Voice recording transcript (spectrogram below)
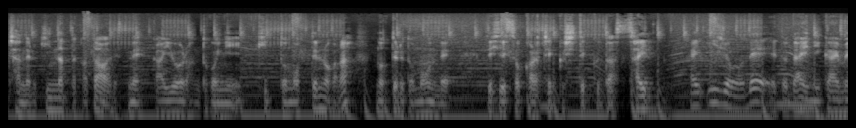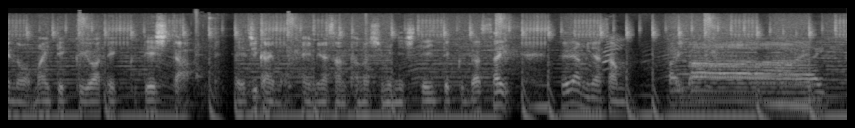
チャンネル気になった方はですね概要欄のところにきっと載ってるのかな？載ってると思うんでぜひそこからチェックしてください。はい以上で、えっと、第2回目の「マイテック・ヨアテック」でした、えー次回も、えー皆さん楽しみにしていてください。それでは皆さんバイバーイ。イ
